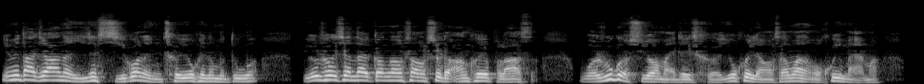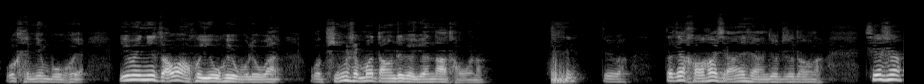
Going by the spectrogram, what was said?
因为大家呢已经习惯了你车优惠那么多。比如说现在刚刚上市的昂科威 Plus，我如果需要买这车优惠两三万，我会买吗？我肯定不会，因为你早晚会优惠五六万，我凭什么当这个冤大头呢？对吧？大家好好想一想就知道了。其实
